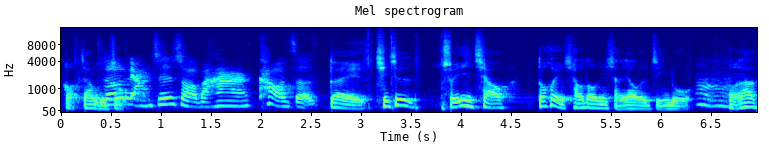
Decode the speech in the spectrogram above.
好，这样子做。两只手把它靠着。对，其实随意敲都可以敲到你想要的经络。嗯嗯。那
